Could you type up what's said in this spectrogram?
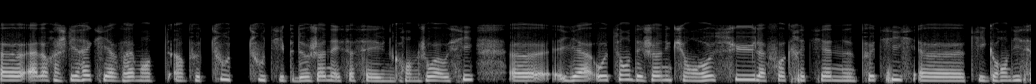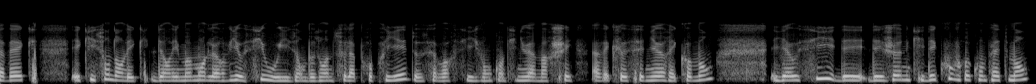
Euh, alors je dirais qu'il y a vraiment un peu tout, type de jeunes et ça c'est une grande joie aussi. Euh, il y a autant des jeunes qui ont reçu la foi chrétienne petits, euh, qui grandissent avec et qui sont dans les, moments de leur vie aussi où ils ont besoin de se l'approprier, de savoir s'ils vont continuer à marcher avec le Seigneur et comment. Il y a aussi des, jeunes qui découvrent complètement,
